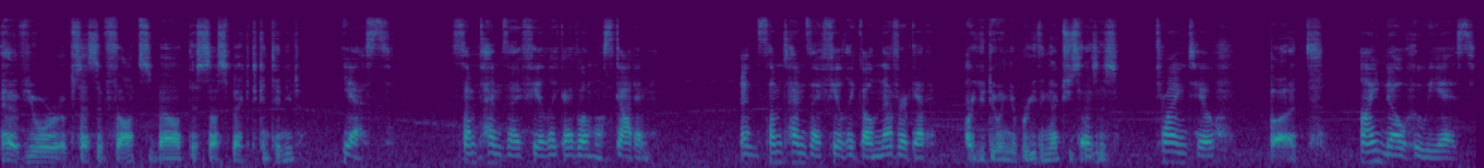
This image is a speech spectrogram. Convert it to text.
Have your obsessive thoughts about the suspect continued? Yes. Sometimes I feel like I've almost got him. And sometimes I feel like I'll never get him. Are you doing your breathing exercises? Trying to. But I know who he is.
